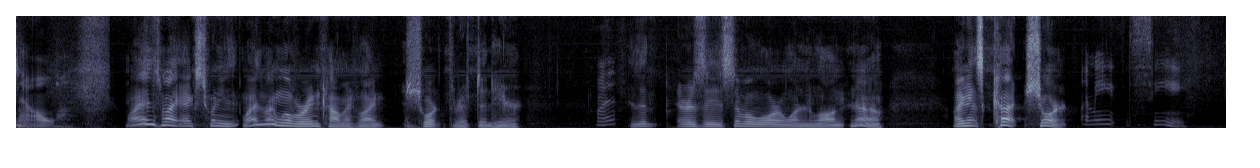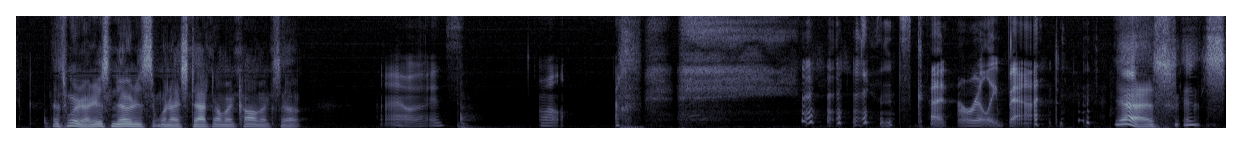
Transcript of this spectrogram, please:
No. Why is my X twenty? Why is my Wolverine comic like short thrifted here? What? Is it or is the Civil War one long? No, like it's cut short. Let me see. That's weird. I just noticed when I stacked all my comics up. Oh, it's well, really bad. Yeah, it's it's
